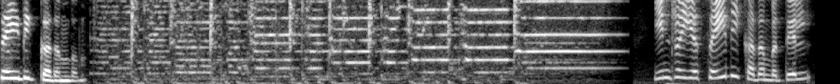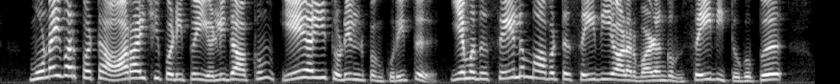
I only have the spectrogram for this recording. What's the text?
செய்தி கதம்பம். இன்றைய செய்தி கதம்பத்தில் முனைவர் பட்ட ஆராய்ச்சி படிப்பை எளிதாக்கும் ஏஐ தொழில்நுட்பம் குறித்து எமது சேலம் மாவட்ட செய்தியாளர் வழங்கும் செய்தி தொகுப்பு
